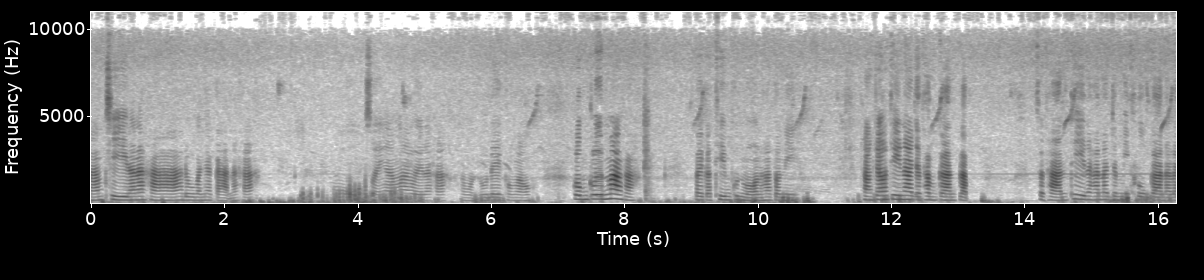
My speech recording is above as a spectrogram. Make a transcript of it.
น้ำชีแล้วนะคะ ดูบรรยากาศนะคะโอ้สวยงามมากเลยนะคะโน่นดูแดงของเรา กลมกลืนมากค่ะ ไปกับทีมคุณหมอนะคะ ตอนนี้ ทางเจ้าหน้าที่น่าจะทำการปรับสถานที่นะคะ น่าจะมีโครงการอะไร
